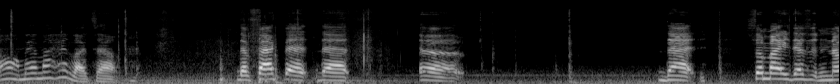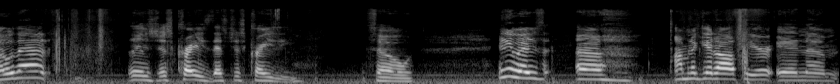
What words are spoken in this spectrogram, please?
oh man, my headlights out the fact that that uh, that somebody doesn't know that is just crazy. That's just crazy. So, anyways, uh, I'm gonna get off here and um,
